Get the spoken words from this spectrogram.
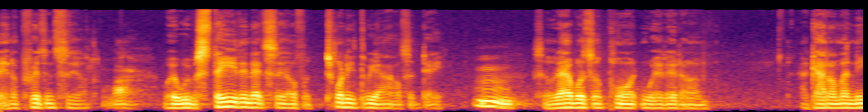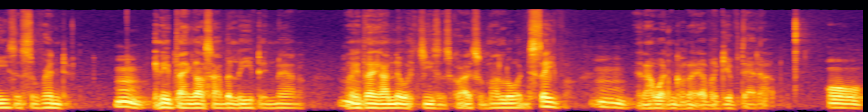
In a prison cell. Wow. Where we were stayed in that cell for 23 hours a day. Mm. So that was a point where that um, I got on my knees and surrendered. Mm. Anything else I believed didn't matter. Mm. Only thing I knew is Jesus Christ was my Lord and Savior, mm. and I wasn't going to ever give that up. Oh,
